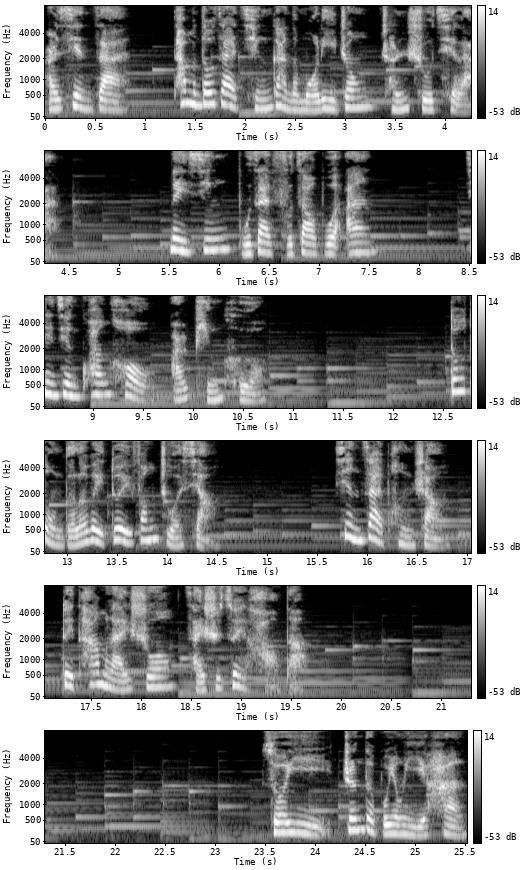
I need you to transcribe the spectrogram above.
而现在，他们都在情感的磨砺中成熟起来，内心不再浮躁不安，渐渐宽厚而平和，都懂得了为对方着想。现在碰上，对他们来说才是最好的。所以，真的不用遗憾，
